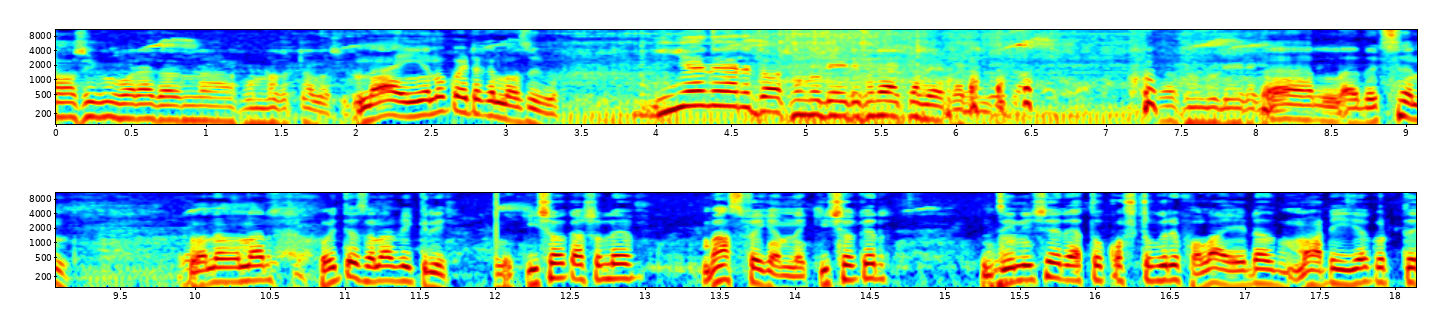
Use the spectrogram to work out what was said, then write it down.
লস হইব ভরা ধরেন না পনেরো হাজার টাকা লস হইব। না ইয়ানো কয় টাকা লস হইব? ইয়ে না আরে দশ পনেরো টাকা এটা কোনো একটা ব্যাপার। দশ পনেরো টাকা এটা আল্লাহ দেখছেন। মানে ওনার হইতেছে না বিক্রি। কৃষক আসলে বাঁচবে কেমনে? কৃষকের জিনিসের এত কষ্ট করে ফলায় এটা মাটি ইয়া করতে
